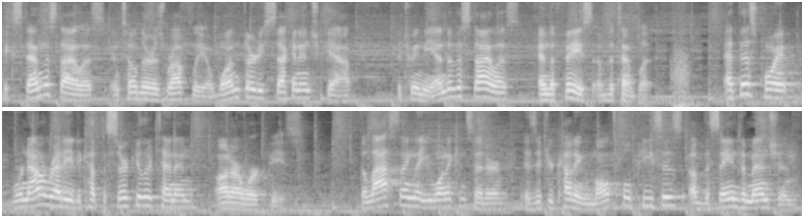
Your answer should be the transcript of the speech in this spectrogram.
extend the stylus until there is roughly a 1 32nd inch gap between the end of the stylus and the face of the template. At this point, we're now ready to cut the circular tenon on our workpiece. The last thing that you want to consider is if you're cutting multiple pieces of the same dimension,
